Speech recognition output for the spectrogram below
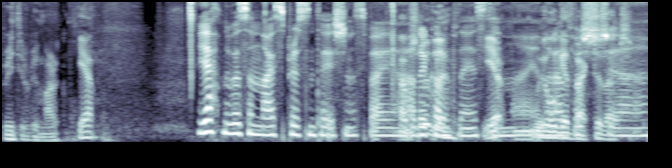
pretty remarkable. Yeah. Yeah, there was some nice presentations by uh, other Absolutely. companies Yeah, in, uh, in we will get back to that. Uh,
